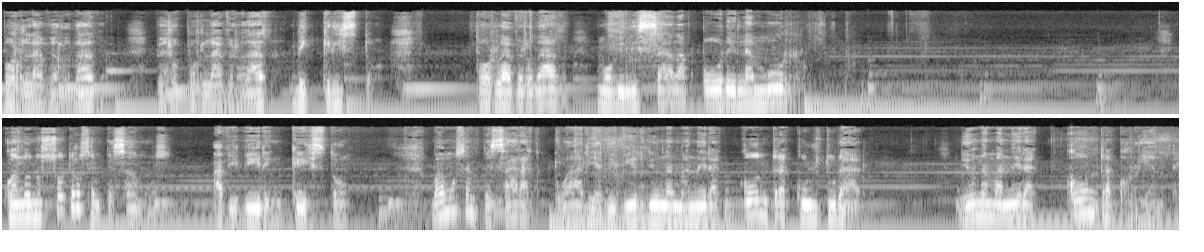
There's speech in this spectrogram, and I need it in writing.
por la verdad, pero por la verdad de Cristo, por la verdad movilizada por el amor. Cuando nosotros empezamos a vivir en Cristo, vamos a empezar a actuar y a vivir de una manera contracultural, de una manera contracorriente.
